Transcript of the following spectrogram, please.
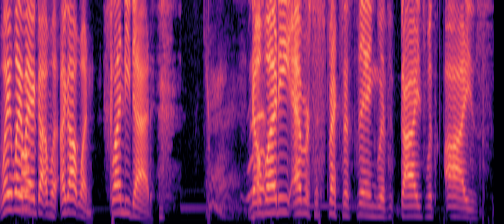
Wait, wait, wait. I got one. I got one. Slendy Dad. Nobody ever suspects a thing with guys with eyes.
